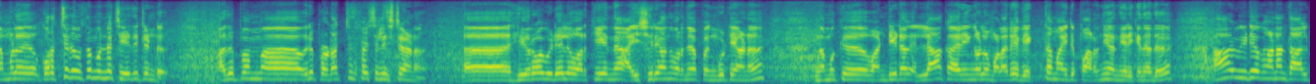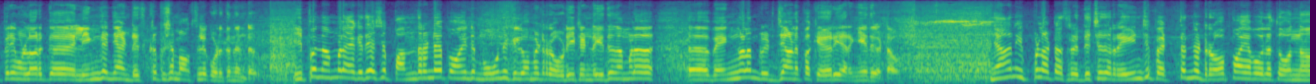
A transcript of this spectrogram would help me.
നമ്മൾ കുറച്ച് ദിവസം മുന്നേ ചെയ്തിട്ടുണ്ട്. അതിപ്പം ഒരു പ്രൊഡക്റ്റ് സ്പെഷ്യലിസ്റ്റാണ് ഹീറോ വീഡിയോയിൽ വർക്ക് ചെയ്യുന്ന ഐശ്വര്യ എന്ന് പറഞ്ഞ പെൺകുട്ടിയാണ്. നമുക്ക് വണ്ടിയുടെ എല്ലാ കാര്യങ്ങളും വളരെ വ്യക്തമായിട്ട് പറഞ്ഞു തന്നിരിക്കുന്നത്. ആ വീഡിയോ കാണാൻ താല്പര്യമുള്ളവർക്ക് ലിങ്ക് ഞാൻ ഡിസ്ക്രിപ്ഷൻ ബോക്സിൽ കൊടുക്കുന്നുണ്ട്. ഇപ്പം നമ്മൾ ഏകദേശം പന്ത്രണ്ട് പോയിന്റ് മൂന്ന് കിലോമീറ്റർ ഓടിയിട്ടുണ്ട്. ഇത് നമ്മൾ വെങ്ങളം ബ്രിഡ്ജാണ് ഇപ്പോൾ കയറി ഇറങ്ങിയത് കേട്ടോ. ഞാൻ ഇപ്പോഴാട്ടോ ശ്രദ്ധിച്ചത് റേഞ്ച് പെട്ടെന്ന് ഡ്രോപ്പ് ആയ പോലെ തോന്നുന്നു.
